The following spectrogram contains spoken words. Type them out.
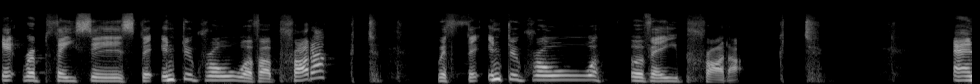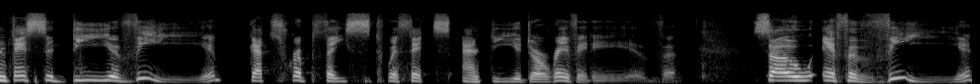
It replaces the integral of a product with the integral of a product. And this dv gets replaced with its antiderivative. So if v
